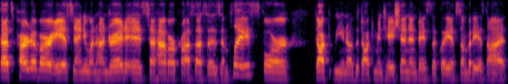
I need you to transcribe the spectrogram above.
that's part of our AS 9100 is to have our processes in place for doc, you know, the documentation and basically if somebody is not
